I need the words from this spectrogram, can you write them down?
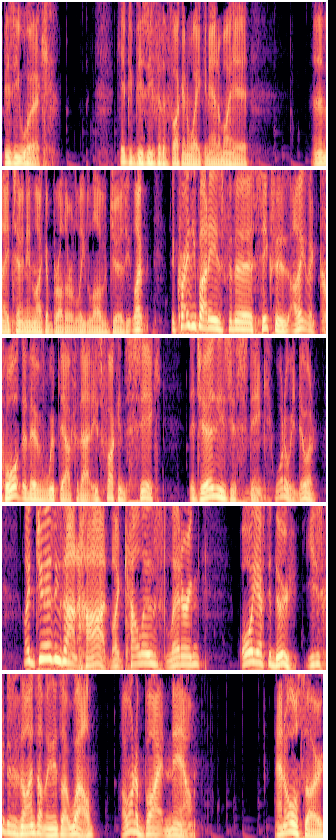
busy work. Keep you busy for the fucking week and out of my hair. And then they turn in like a brotherly love jersey. Like the crazy part is for the Sixers, I think the court that they've whipped out for that is fucking sick. The jerseys just stink. What are we doing? Like jerseys aren't hard. Like colors, lettering, all you have to do, you just got to design something that's like, well, I want to buy it now. And also,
